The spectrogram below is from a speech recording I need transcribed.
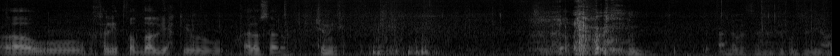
آه وخليه يتفضل يحكي. وأهلا وسهلا. بالجميع أهلا وسهلا بكم جميعا.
